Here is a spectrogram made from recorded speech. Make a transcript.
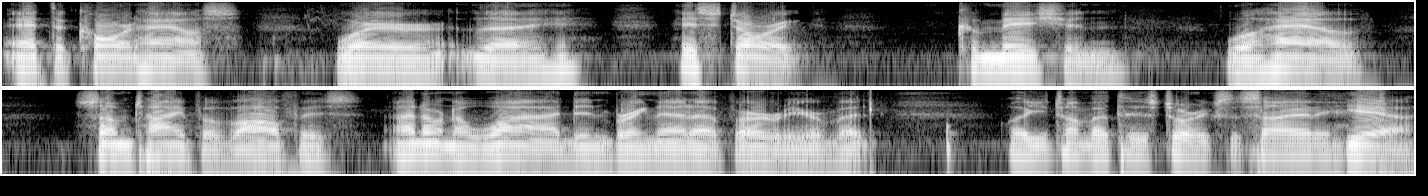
at the courthouse where the historic commission will have some type of office? I don't know why I didn't bring that up earlier, but Well, you're talking about the Historic Society? yeah.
